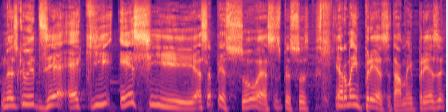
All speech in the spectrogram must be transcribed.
Mas o que eu ia dizer é que esse, essa pessoa, essas pessoas, era uma empresa, tá? Uma empresa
